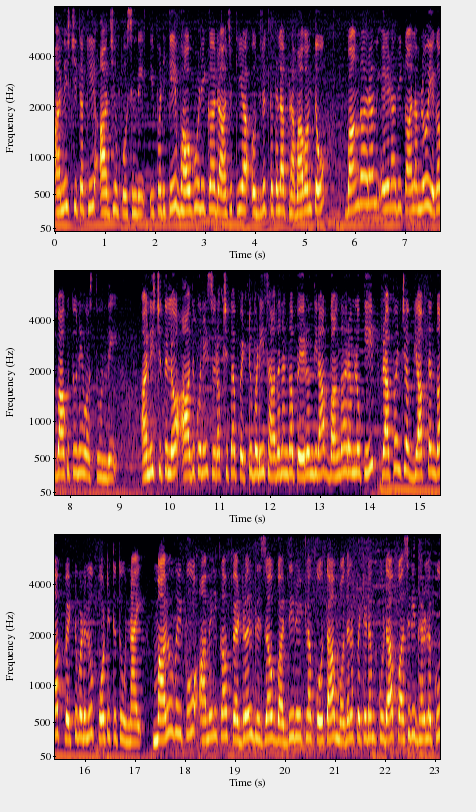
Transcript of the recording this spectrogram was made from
అనిశ్చితకి ఆజ్యం పోసింది. ఇప్పటికే భౌగోళిక రాజకీయ ఉద్రిక్తతల ప్రభావంతో బంగారం ఏడాది కాలంలో ఎగబాకుతూనే వస్తుంది. అనిశ్చితిలో ఆదుకునే సురక్షిత పెట్టుబడి సాధనంగా పేరొందిన బంగారంలోకి ప్రపంచ వ్యాప్తంగా పెట్టుబడులు పోటెత్తుతూ ఉన్నాయి. మరోవైపు అమెరికా ఫెడరల్ రిజర్వ్ వడ్డీ రేట్ల కోత మొదలు పెట్టడం కూడా పసిడి ధరలకు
